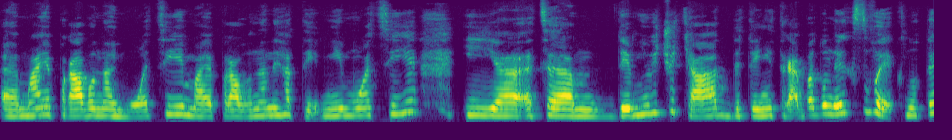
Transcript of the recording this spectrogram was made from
е, має право на емоції, має право на негативні емоції, і це дивні відчуття. Дитині треба до них звикнути.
